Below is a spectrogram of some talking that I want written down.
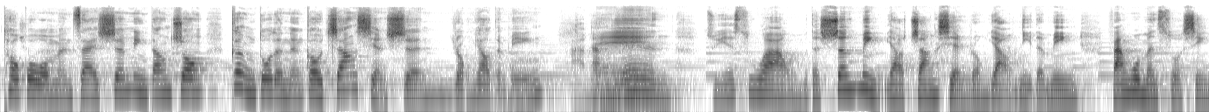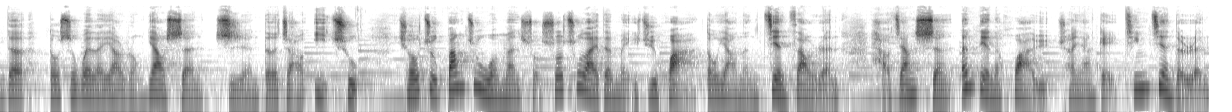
透过我们在生命当中更多的能够彰显神荣耀的名，阿门。主耶稣啊，我们的生命要彰显荣耀你的名。凡我们所行的，都是为了要荣耀神，使人得着益处。求主帮助我们所说出来的每一句话，都要能建造人，好将神恩典的话语传扬给听见的人，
